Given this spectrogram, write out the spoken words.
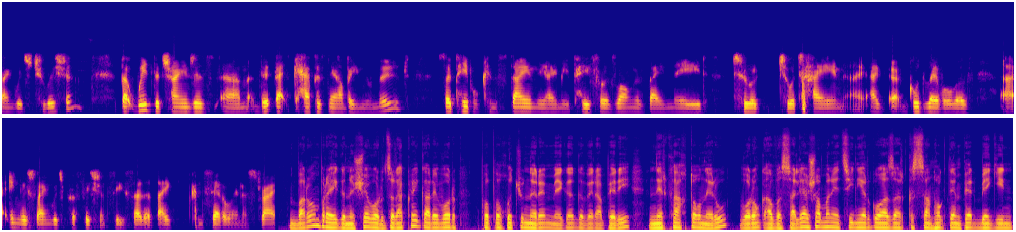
language tuition, but with the changes, um, that, that cap has now been removed, so people can stay in the AMEP for as long as they need to to attain a, a, a good level of uh, English language proficiency so that they can settle in Australia. Բարոն Բրեյգը նշել որ ծրագրի կարևոր փոփոխությունները մեկը գվերապերի ներքախտողներու, որոնք ավասալիա ժամանեցին 2020 հոկտեմբեր 1-ին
